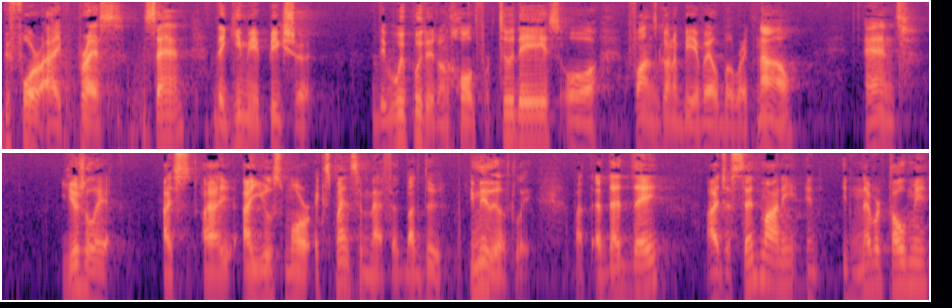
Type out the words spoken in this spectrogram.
before I press send, they give me a picture. They, we put it on hold for two days, or funds gonna be available right now, and usually I, I- I use more expensive method, but do immediately. But at that day, I just sent money, and it never told me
